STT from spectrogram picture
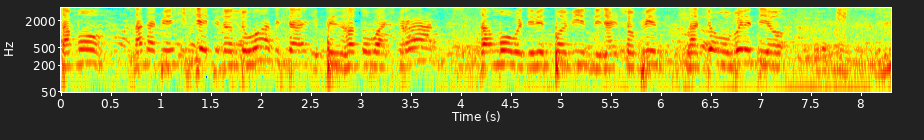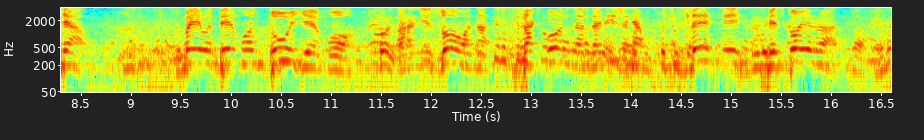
Тому треба ще підготуватися і підготувати кран, замовити відповідний, щоб він на цьому виліті його зняв. Ми його демонтуємо організовано, законно за рішенням сесії міської ради. Я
